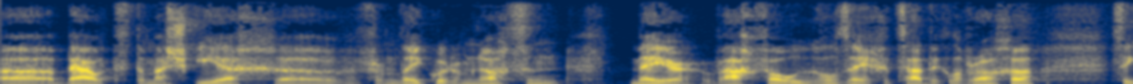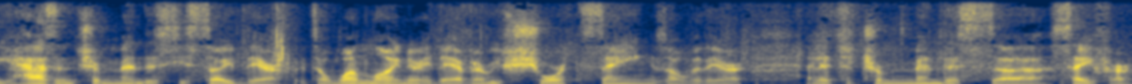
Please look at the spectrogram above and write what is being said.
uh, about the Mashgiach uh, from Lakewood, from Nachsen Meir Wachtfogel, Zecher Tzadik Livracha. So he has a tremendous yisoid there. It's a one-liner. They have very short sayings over there, and it's a tremendous uh, sefer.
